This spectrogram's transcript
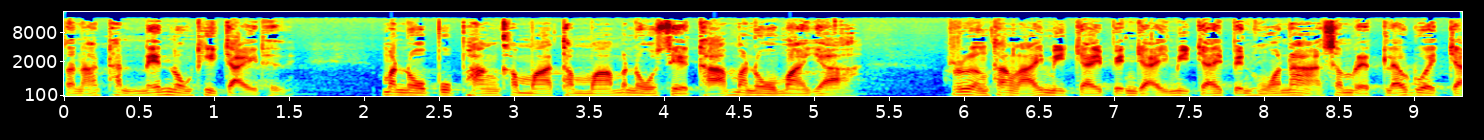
สนาท่านเน้นลงที่ใจเถอะมโนปุพังขมาธรรมามโนเศรษฐามโนมายา เรื่องทั้งหลายมีใจเป็นใหญ่มีใจเป็นหัวหน้าสำเร็จแล้วด้วยใจ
